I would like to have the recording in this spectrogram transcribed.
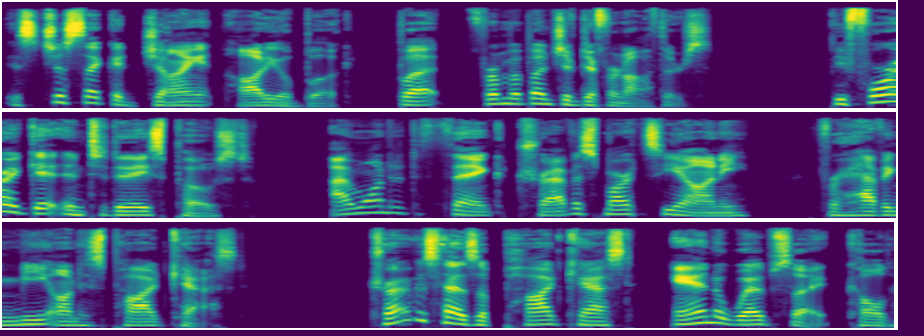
It's just like a giant audiobook, but from a bunch of different authors. Before I get into today's post, I wanted to thank Travis Marziani for having me on his podcast. Travis has a podcast and a website called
